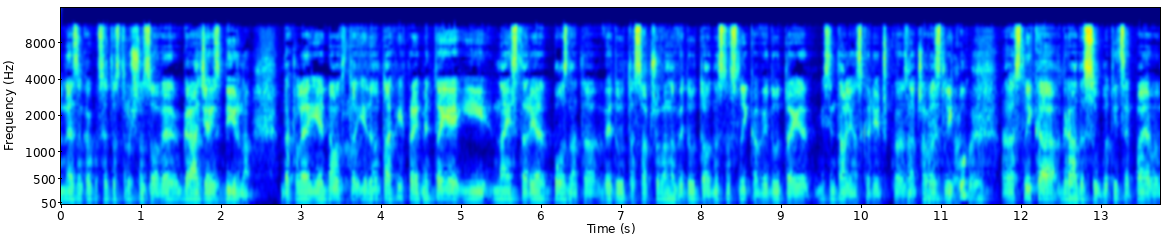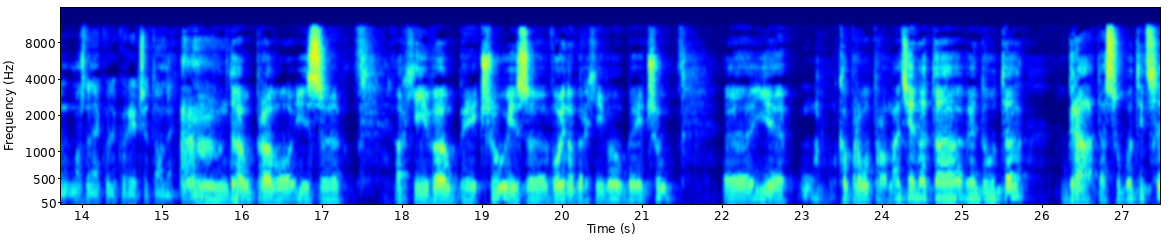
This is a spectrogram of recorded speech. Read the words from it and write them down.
ne znam kako se to stručno zove, građa je zbirno. Dakle, jedna od, jedan od takvih predmeta je i najstarija poznata veduta, sačuvana veduta, odnosno slika. Veduta je, mislim, talijanska riječ koja označava sliku. Slika grada Subotice, pa evo možda nekoliko riječi o tome tome? Da, upravo iz eh, arhiva u Beču, iz eh, vojnog arhiva u Beču eh, je kao prvo pronađena ta veduta grada Subotice,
